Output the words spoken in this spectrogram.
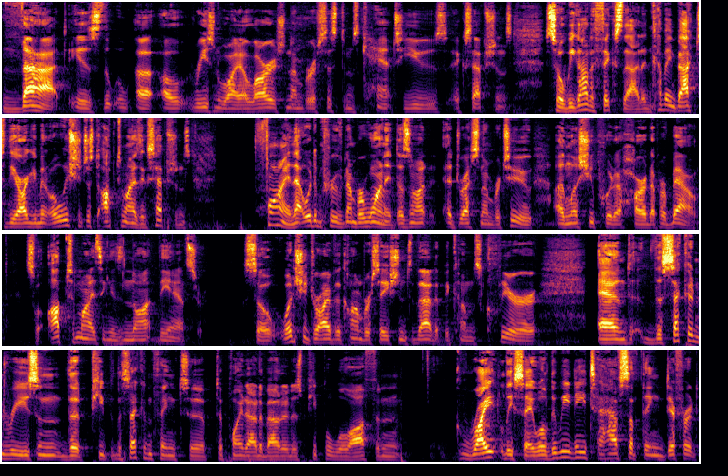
That is the, uh, a reason why a large number of systems can't use exceptions. So we got to fix that. And coming back to the argument, well, we should just optimize exceptions. Fine, that would improve number one. It does not address number two unless you put a hard upper bound. So optimizing is not the answer. So once you drive the conversation to that, it becomes clearer. And the second reason that people, the second thing to, to point out about it is people will often rightly say, well, do we need to have something different?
